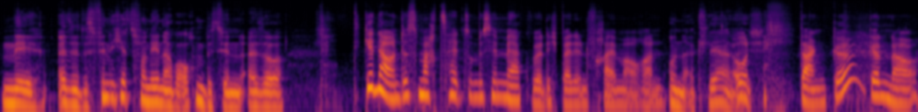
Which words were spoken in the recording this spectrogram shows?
nee, also das finde ich jetzt von denen aber auch ein bisschen, also Genau, und das macht es halt so ein bisschen merkwürdig bei den Freimaurern. unerklärlich. Und danke, genau.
